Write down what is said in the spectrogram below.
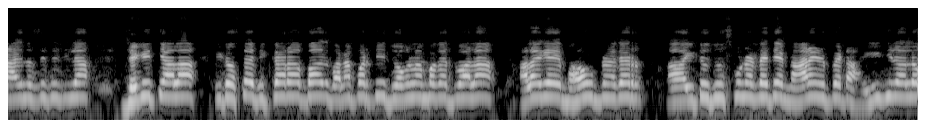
రాజన్న జిల్లా జగిత్యాల ఇటు వస్తే వికారాబాద్ వనపర్తి జోగులాంబ గద్వాల అలాగే మహబూబ్ నగర్ ఇటు చూసుకున్నట్లయితే నారాయణపేట ఈ జిల్లాలో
